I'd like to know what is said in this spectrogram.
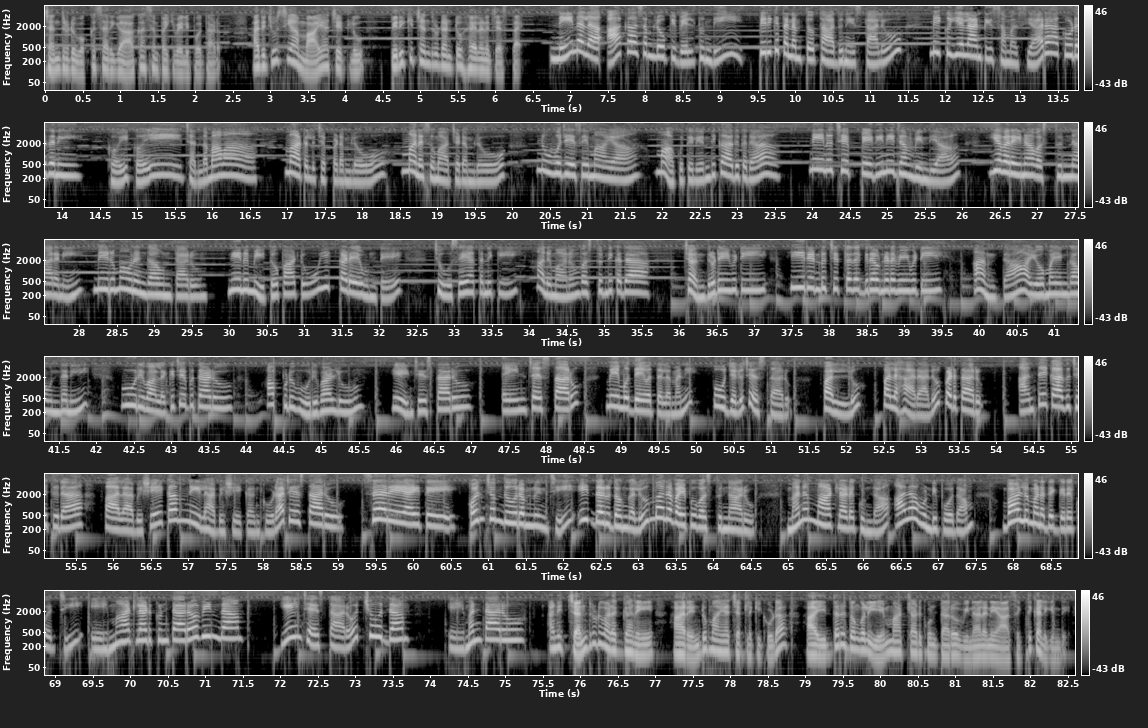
చంద్రుడు ఒక్కసారిగా ఆకాశంపైకి వెళ్ళిపోతాడు. అది చూసి ఆ మాయా చెట్లు పిరికి చంద్రుడంటూ హేళన చేస్తాయి. నేనలా ఆకాశంలోకి వెళ్తుంది పిరికితనంతో కాదు నేస్తాలు మీకు ఎలాంటి సమస్య రాకూడదని. కొయ్ కొయ్ చందమామా మాటలు చెప్పడంలో మనసు మార్చడంలో నువ్వు చేసే మాయ మాకు తెలియంది కాదు కదా. నేను చెప్పేది నిజం వింధ్యా ఎవరైనా వస్తున్నారని మీరు మౌనంగా ఉంటారు. నేను మీతో పాటు ఇక్కడే ఉంటే చూసే అతనికి అనుమానం వస్తుంది కదా. చంద్రుడేమిటి? ఈ రెండు చెట్ల దగ్గర ఉండడం ఏమిటి? అంతా అయోమయంగా ఉందని ఊరి వాళ్ళకి చెబుతాడు. అప్పుడు ఊరి వాళ్ళు ఏం చేస్తారు? ఏం చేస్తారు? మేము దేవతలమని పూజలు చేస్తారు. పళ్ళు పలహారాలు పెడతారు. అంతేకాదు చతురా పాలాభిషేకం నీలాభిషేకం కూడా చేస్తారు. సరే అయితే కొంచెం దూరం నుంచి ఇద్దరు దొంగలు మన వైపు వస్తున్నారు. మనం మాట్లాడకుండా అలా ఉండిపోదాం. వాళ్ళు మన దగ్గరకొచ్చి ఏం మాట్లాడుకుంటారో విందాం. ఏం చేస్తారో చూద్దాం. ఏమంటారు? అని చంద్రుడు అడగగానే ఆ రెండు మాయా చెట్లకి కూడా ఆ ఇద్దరు దొంగలు ఏం మాట్లాడుకుంటారో వినాలనే ఆసక్తి కలిగింది.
